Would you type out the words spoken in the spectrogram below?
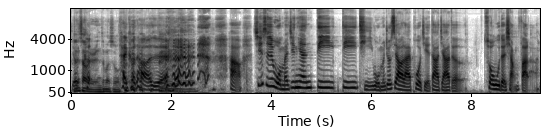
很少有人这么说，太客套了，是不是？好，其实我们今天第一第一题，我们就是要来破解大家的错误的想法啦。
